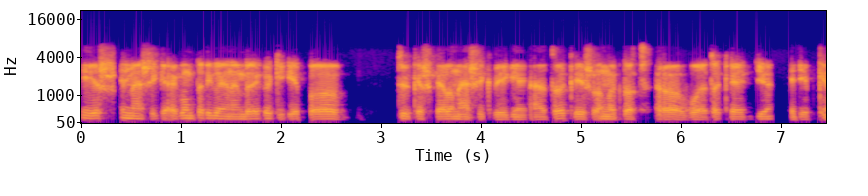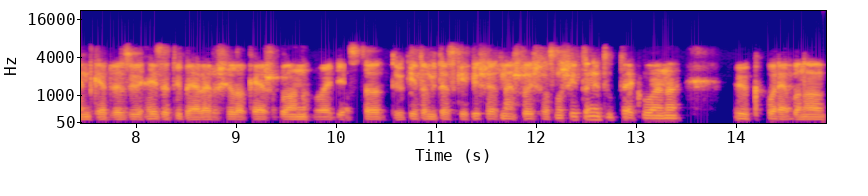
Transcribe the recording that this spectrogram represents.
És egy másik ágon pedig olyan emberek, akik épp a tőkeskála másik végén álltak, és annak dacára voltak egy egyébként kedvező helyzetű belvárosi lakásban, hogy ezt a tőkét, amit ez képviselt, máshol is hasznosítani tudták volna. Ők korábban a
